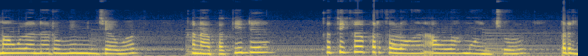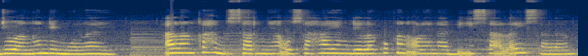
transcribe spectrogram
Maulana Rumi menjawab, kenapa tidak? Ketika pertolongan Allah muncul, perjuangan dimulai. Alangkah besarnya usaha yang dilakukan oleh Nabi Isa alaihissalam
